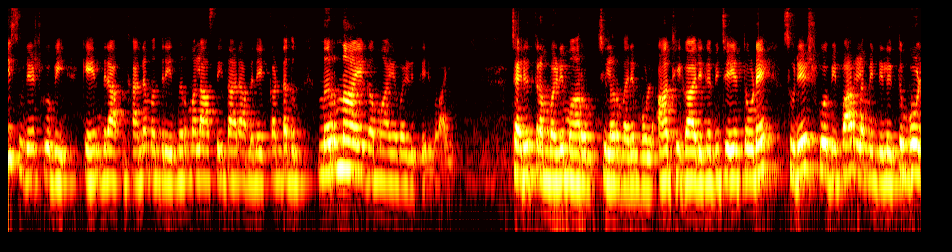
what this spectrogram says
ഇ സുരേഷ് ഗോപി കേന്ദ്ര ധനമന്ത്രി നിർമ്മലാ സീതാരാമനെ കണ്ടതും നിർണായകമായ വഴിത്തിരിവായി. ചരിത്രം വഴിമാറും. ചിലർ വരുമ്പോൾ ആധികാരിക വിജയത്തോടെ സുരേഷ് ഗോപി പാർലമെന്റിൽ എത്തുമ്പോൾ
